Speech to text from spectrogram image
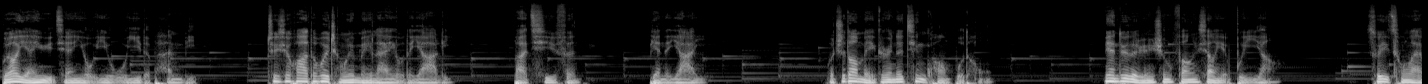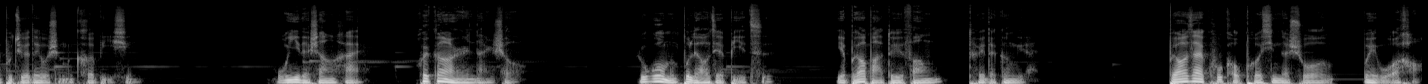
不要言语间有意无意的攀比，这些话都会成为没来由的压力，把气氛变得压抑。我知道每个人的境况不同，面对的人生方向也不一样，所以从来不觉得有什么可比性。无意的伤害会更让人难受。如果我们不了解彼此，也不要把对方推得更远。不要再苦口婆心地说为我好。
